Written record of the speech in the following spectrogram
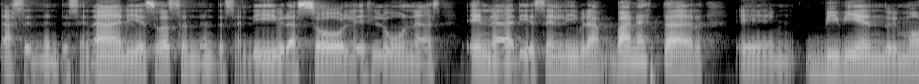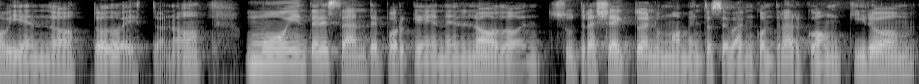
ascendentes en Aries o ascendentes en Libra, soles, lunas en Aries, en Libra, van a estar em, viviendo y moviendo todo esto, ¿no? Muy interesante porque en el nodo, en su trayecto, en un momento se va a encontrar con Quirón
